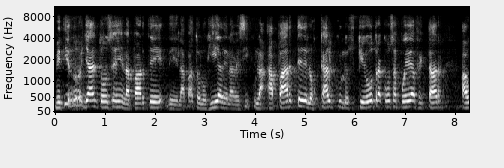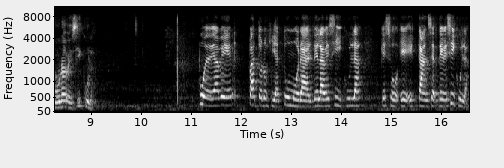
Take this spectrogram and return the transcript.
Metiéndonos ya entonces en la parte de la patología de la vesícula, aparte de los cálculos, ¿qué otra cosa puede afectar a una vesícula? puede haber patología tumoral de la vesícula, que es eh, cáncer de vesícula,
